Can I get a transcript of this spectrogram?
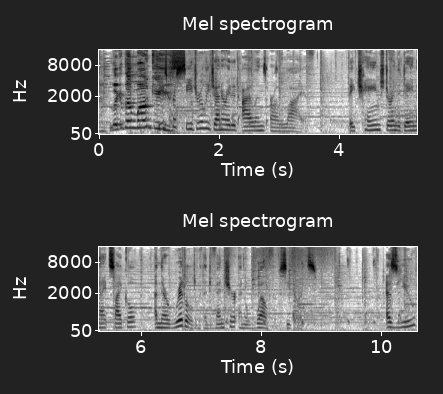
Look at the monkeys. These procedurally generated islands are alive. They change during the day night cycle, and they're riddled with adventure and a wealth of secrets. As you,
